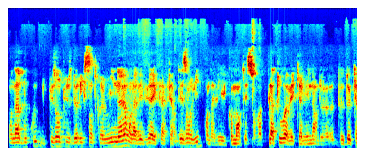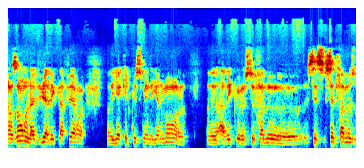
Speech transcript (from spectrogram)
On a beaucoup, de plus en plus de rixes entre mineurs. On l'avait vu avec l'affaire des Envies, qu'on avait commenté sur votre plateau avec un mineur de, de, de 15 ans. On l'a vu avec l'affaire euh, il y a quelques semaines également avec ce fameux, cette fameuse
